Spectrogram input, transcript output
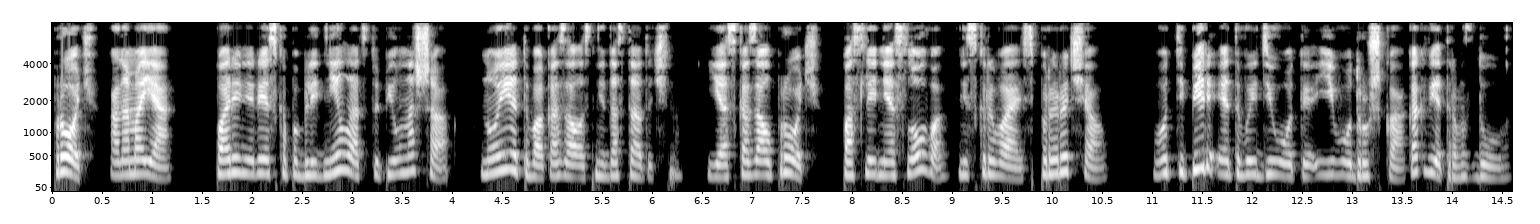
«Прочь! Она моя!» Парень резко побледнел и отступил на шаг. Но и этого оказалось недостаточно. Я сказал «прочь». Последнее слово, не скрываясь, прорычал. Вот теперь этого идиота и его дружка как ветром сдуло.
